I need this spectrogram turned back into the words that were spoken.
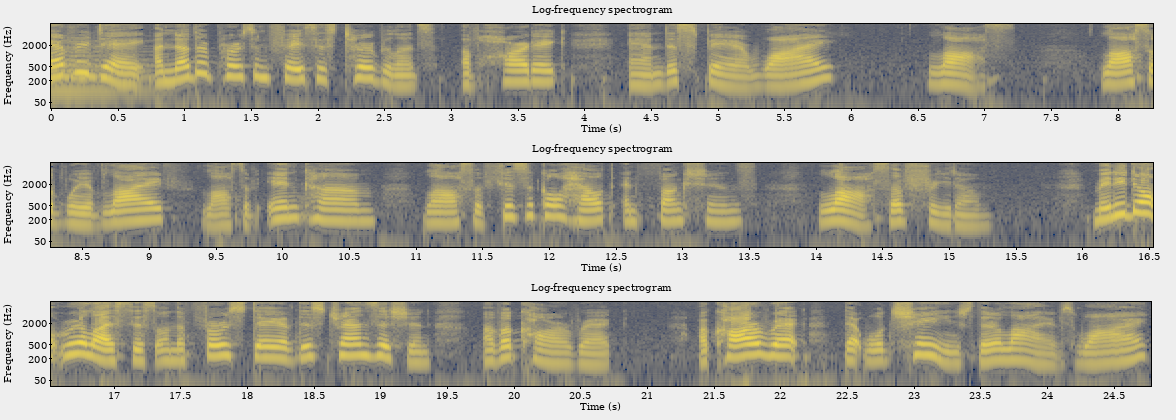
Every day, another person faces turbulence of heartache and despair. Why? Loss. Loss of way of life, loss of income, loss of physical health and functions, loss of freedom. Many don't realize this on the first day of this transition of a car wreck. A car wreck that will change their lives. Why?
